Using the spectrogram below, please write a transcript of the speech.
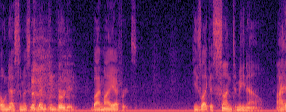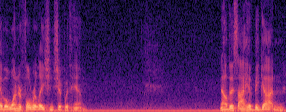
Onesimus has been converted by my efforts. He's like a son to me now. I have a wonderful relationship with him. Now, this I have begotten,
